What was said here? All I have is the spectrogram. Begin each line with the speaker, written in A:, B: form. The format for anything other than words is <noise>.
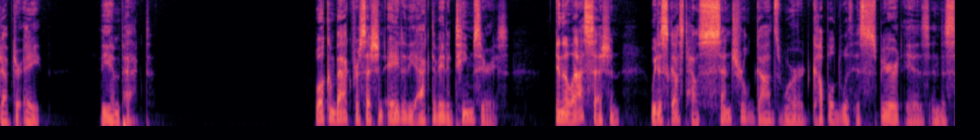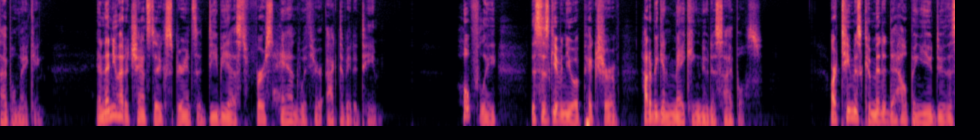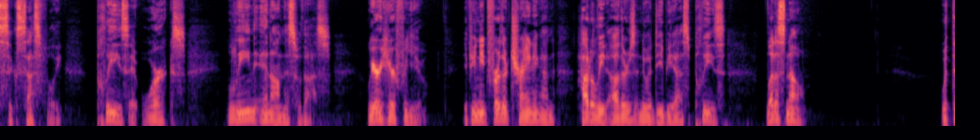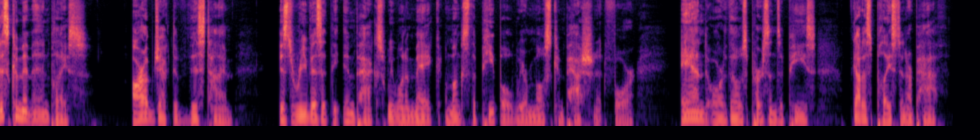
A: Chapter 8 The Impact. Welcome back for session 8 of the Activated Team series. In the last session, we discussed how central God's Word coupled with His Spirit is in disciple making. And then you had a chance to experience a DBS firsthand with your activated team. Hopefully, this has given you a picture of how to begin making new disciples. Our team is committed to helping you do this successfully. Please, it works. Lean in on this with us. We are here for you. If you need further training on how to lead others into a DBS, please let us know. With this commitment in place, our objective this time is to revisit the impacts we want to make amongst the people we are most compassionate for and or those persons of peace God has placed in our path.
